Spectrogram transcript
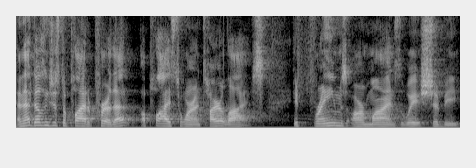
And that doesn't just apply to prayer, that applies to our entire lives. It frames our minds the way it should be.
